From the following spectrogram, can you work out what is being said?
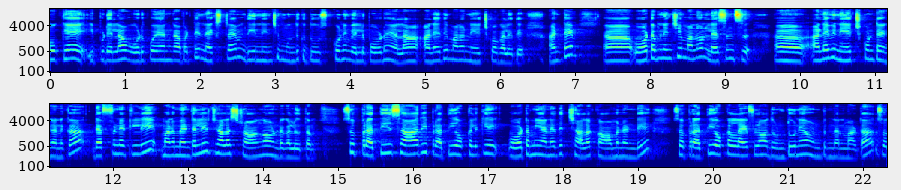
ఓకే ఇప్పుడు ఇలా ఓడిపోయాను కాబట్టి నెక్స్ట్ టైం దీని నుంచి ముందుకు దూసుకొని వెళ్ళిపోవడం ఎలా అనేది మనం నేర్చుకోగలిగితే. అంటే అంటే ఓటమి నుంచి మనం లెసన్స్ అనేవి నేర్చుకుంటే కనుక డెఫినెట్లీ మనం మెంటలీ చాలా స్ట్రాంగ్గా ఉండగలుగుతాం. సో ప్రతిసారి ప్రతి ఒక్కరికి ఓటమి అనేది చాలా కామన్ అండి. సో ప్రతి ఒక్కరి లైఫ్లో అది ఉంటూనే ఉంటుందన్నమాట. సో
